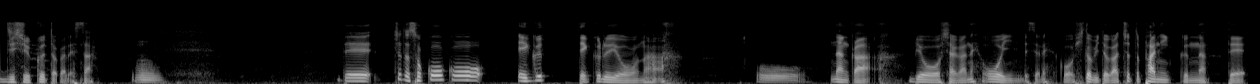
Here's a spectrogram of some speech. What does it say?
自粛とかでさ。うん。で、ちょっとそこをこう、えぐってくるような、なんか、描写がね、多いんですよね。こう、人々がちょっとパニックになって、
